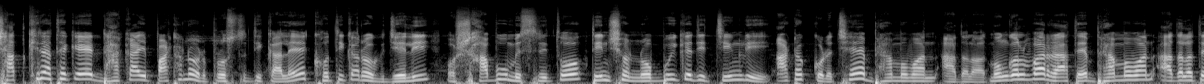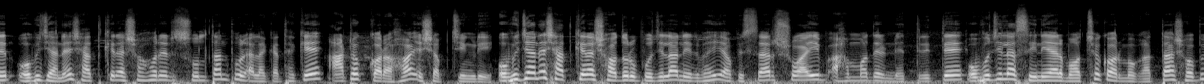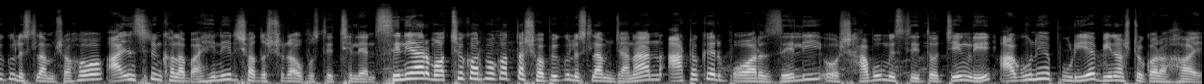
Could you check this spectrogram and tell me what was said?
সাতক্ষীরা থেকে ঢাকায় পাঠানোর প্রস্তুতিকালে ক্ষতিকারক জেলি ও সাবু মিশ্রিত তিনশো নব্বই কেজি চিংড়ি আটক করেছে ভ্রাম্যমাণ আদালত। মঙ্গলবার রাতে ভ্রাম্যমাণ আদালতের অভিযানে সাতক্ষীরা শহরের সুলতানপুর এলাকা থেকে আটক করা হয় এসব চিংড়ি। অভিযানে সাতক্ষীরা সদর উপজেলা নির্বাহী অফিসার সোয়াইব আহমদের নেতৃত্বে উপজেলা সিনিয়র মৎস্য কর্মকর্তা শফিকুল ইসলাম সহ আইন শৃঙ্খলা বাহিনীর সদস্যরা উপস্থিত ছিলেন। সিনিয়র মৎস্য কর্মকর্তা শফিকুল ইসলাম জানান, আটকের পর জেলি ও সাবু মিশ্রিত চিংড়ি আগুনে পুড়িয়ে বিনষ্ট করা হয়।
